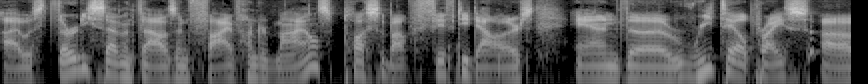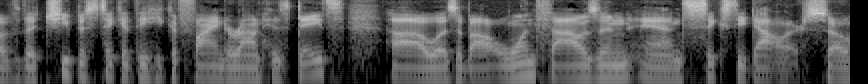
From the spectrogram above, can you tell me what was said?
Uh, it was thirty-seven thousand five hundred miles plus about fifty dollars, and the retail price of the cheapest ticket that he could find around his dates uh, was about one thousand and sixty dollars. So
